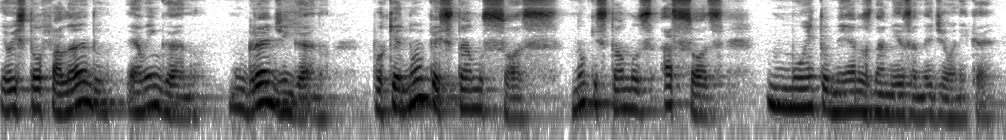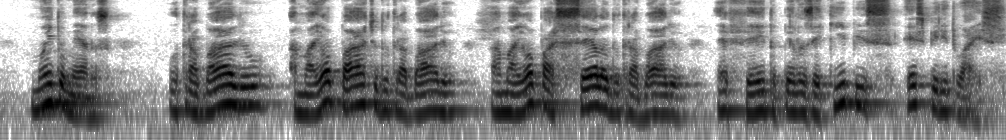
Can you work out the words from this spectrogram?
eu estou falando, é um engano, um grande engano, porque nunca estamos sós, nunca estamos a sós, muito menos na mesa mediúnica, muito menos. O trabalho, a maior parte do trabalho, a maior parcela do trabalho é feito pelas equipes espirituais.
